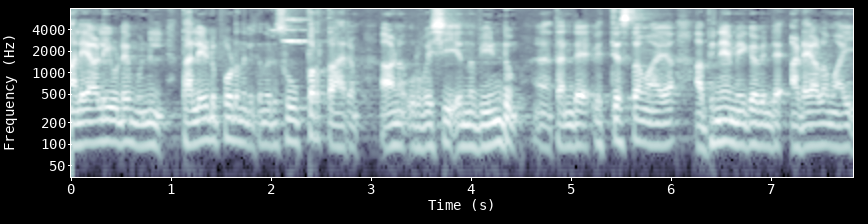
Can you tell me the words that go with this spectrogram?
മലയാളിയുടെ മുന്നിൽ തലയെടുപ്പോടെ നിൽക്കുന്ന ഒരു സൂപ്പർ താരം ആണ് ഉർവശി എന്ന് വീണ്ടും തന്റെ വ്യത്യസ്തമായ അഭിനയ മികവിന്റെ അടയാളമായി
